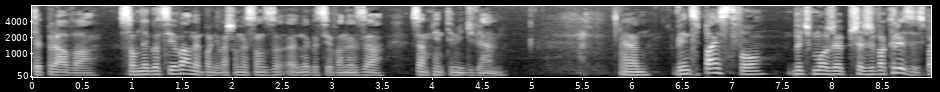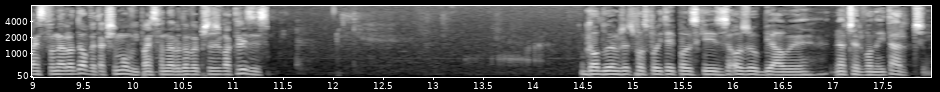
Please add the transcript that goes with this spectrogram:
te prawa są negocjowane, ponieważ one są negocjowane za zamkniętymi drzwiami. Więc państwo być może przeżywa kryzys. Państwo narodowe, tak się mówi, państwo narodowe przeżywa kryzys. Godłem Rzeczpospolitej Polskiej jest orzeł biały na czerwonej tarczy.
